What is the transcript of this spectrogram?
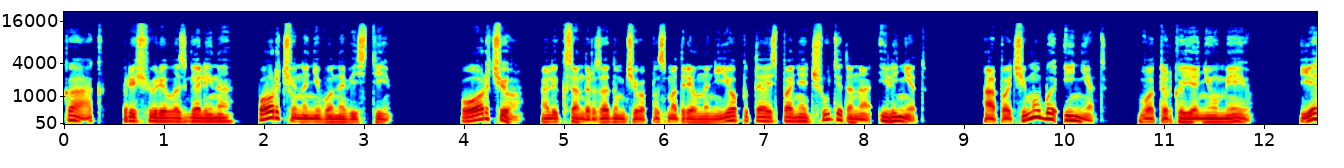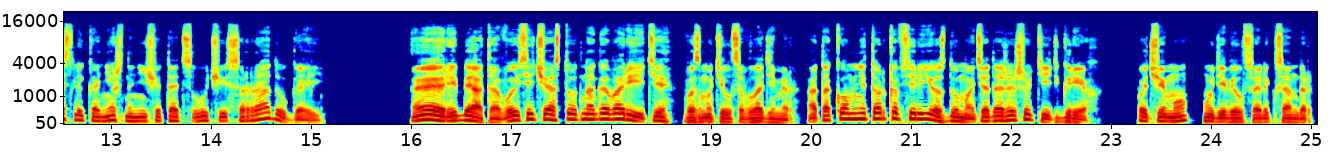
«Как?» — прищурилась Галина. «Порчу на него навести». «Порчу?» — Александр задумчиво посмотрел на нее, пытаясь понять, шутит она или нет. «А почему бы и нет? Вот только я не умею. Если, конечно, не считать случай с радугой...» «Э, ребята, вы сейчас тут наговорите», — возмутился Владимир. «О таком не только всерьез думать, а даже шутить грех». «Почему?» — удивился Александр.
